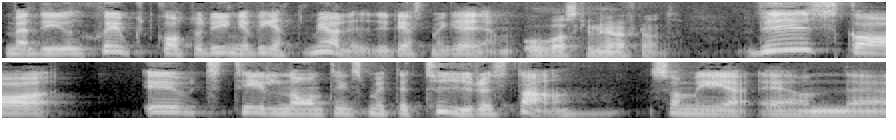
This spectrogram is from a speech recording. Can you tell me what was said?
men det är ju sjukt gott och det är inget vetemjöl i. Det är det som är grejen. Och vad ska ni göra för något? Vi ska ut till någonting som heter Tyresta, som är en eh,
